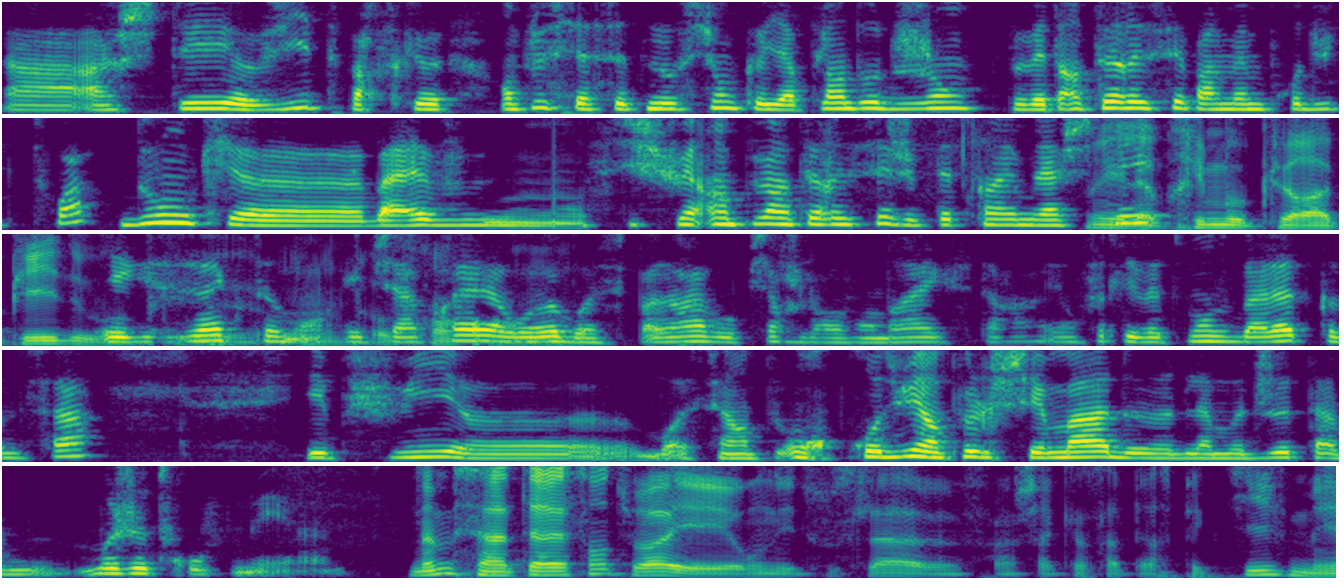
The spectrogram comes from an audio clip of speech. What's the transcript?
à acheter vite parce que en plus il y a cette notion qu'il y a plein d'autres gens qui peuvent être intéressés par le même produit que toi. Donc bah, si je suis un peu intéressée, je vais peut-être quand même l'acheter. Oui, la prime au plus rapide. Exactement. et puis après, ouais, bah, c'est pas grave, au pire je le revendrai, etc. Et en fait les vêtements se baladent comme ça. Et puis, euh, c'est un peu, on reproduit un peu le schéma de, la mode jetable, moi je trouve. Mais, euh. Non, mais c'est intéressant, tu vois, et on est tous là, euh, enfin chacun sa perspective. Mais,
